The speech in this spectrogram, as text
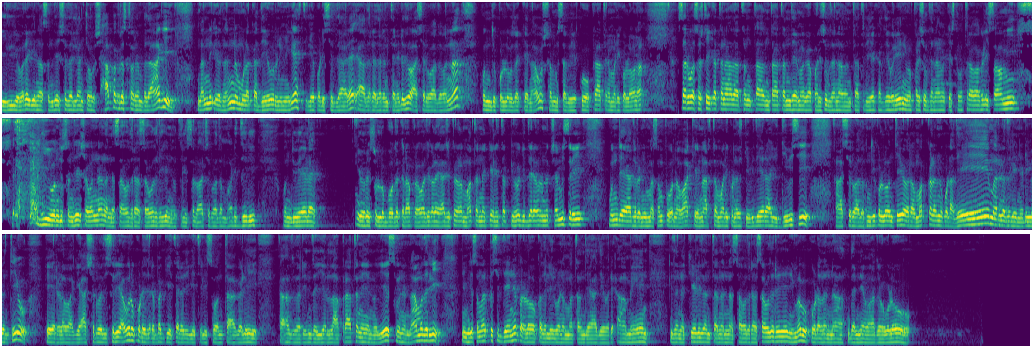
ಇಲ್ಲಿವರೆಗಿನ ಸಂದೇಶದಲ್ಲಿ ಅಂಥವರು ಶಾಪಗ್ರಸ್ತರು ಎಂಬುದಾಗಿ ನನ್ನ ನನ್ನ ಮೂಲಕ ದೇವರು ನಿಮಗೆ ತಿಳಿಯಪಡಿಸಿದ್ದಾರೆ. ಆದರೆ ಅದರಂತೆ ನಡೆದು ಆಶೀರ್ವಾದವನ್ನು ಹೊಂದಿಕೊಳ್ಳುವುದಕ್ಕೆ ನಾವು ಶ್ರಮಿಸಬೇಕು. ಪ್ರಾರ್ಥನೆ ಮಾಡಿಕೊಳ್ಳೋಣ. ಸರ್ವ ಸೃಷ್ಟಿಕರ್ತನಾದ ಅಂತ ತಂದೆ, ಮಗ, ಪರಿಶುದ್ಧನಾದಂಥ ತ್ರಿಯೇಕ ದೇವರೇ ನಿಮ್ಮ ಪರಿಶುದ್ಧ ನಾಮಕ್ಕೆ ಸ್ತೋತ್ರವಾಗಲಿ ಸ್ವಾಮಿ. ಈ ಒಂದು ಸಂದೇಶವನ್ನು ನನ್ನ ಸಹೋದರ ಸಹೋದರಿಗೆ ನೀವು ತಿಳಿಸಲು ಆಶೀರ್ವಾದ ಮಾಡಿದ್ದೀರಿ. ಒಂದು ವೇಳೆ ಇವರು ಸುಳ್ಳು ಬೋಧಕರ, ಪ್ರವಾದಿಗಳ, ಯಾಜಕರ ಮಾತನ್ನು ಕೇಳಿ ತಪ್ಪಿ ಹೋಗಿದ್ದರೆ ಅವರನ್ನು ಕ್ಷಮಿಸಿರಿ. ಮುಂದೆ ಆದರೂ ನಿಮ್ಮ ಸಂಪೂರ್ಣ ವಾಕ್ಯವನ್ನು ಅರ್ಥ ಮಾಡಿಕೊಳ್ಳೋದಕ್ಕೆ ವಿಧೇಯರಾಗಿ ಜೀವಿಸಿ, ಆಶೀರ್ವಾದ ಹೊಂದಿಕೊಳ್ಳುವಂತೆಯೂ, ಅವರ ಮಕ್ಕಳನ್ನು ಕೂಡ ಅದೇ ಮಾರ್ಗದಲ್ಲಿ ನಡೆಯುವಂತೆಯೂ ಹೇರಳವಾಗಿ ಆಶೀರ್ವದಿಸಿರಿ. ಅವರು ಕೂಡ ಇದರ ಬಗ್ಗೆ ಇತರರಿಗೆ ತಿಳಿಸುವಂತಾಗಲಿ. ಆದುದರಿಂದ ಎಲ್ಲ ಪ್ರಾರ್ಥನೆಯನ್ನು ಯೇಸುವಿನ ನಾಮದಲ್ಲಿ ನಿಮಗೆ ಸಮರ್ಪಿಸಿದ್ದೇನೆ. ಪರಲೋಕದಲ್ಲಿರುವ ನಮ್ಮ ತಂದೆ, ಆ ದೇವರೇ, ಆಮೇನ್. ಇದನ್ನು ಕೇಳಿದಂಥ ನನ್ನ ಸಹೋದರ ಸಹೋದರಿಯೇ ನಿಮಗೂ ಕೂಡ ನನ್ನ ಧನ್ಯವಾದಗಳು.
